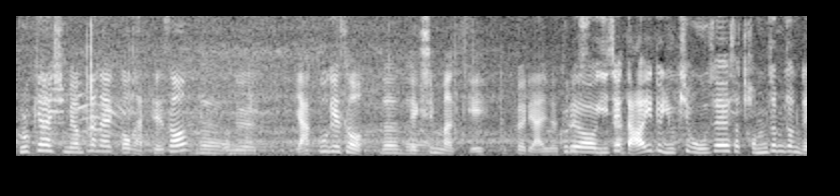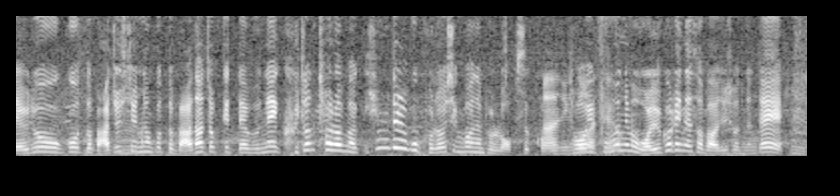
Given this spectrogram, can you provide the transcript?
그렇게 하시면 편할 것 같아서 네. 오늘 약국에서. 백신 맞기 특별히 알려드렸습니다. 그래요. 이제 나이도 65세에서 점점점 내려오고 또 맞을 수 음. 있는 곳도 많아졌기 때문에 그 전처럼 막 힘들고 그러신 거는 별로 없을 거예요. 저희 같아요. 부모님은 월그린에서 맞으셨는데 음.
